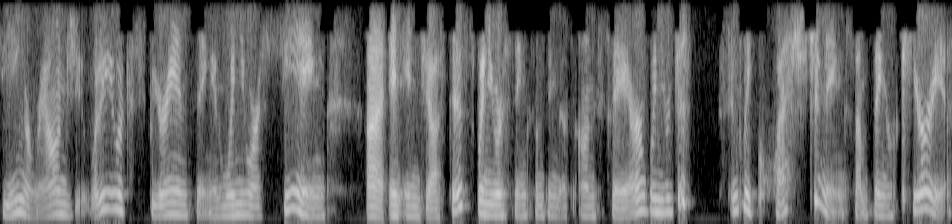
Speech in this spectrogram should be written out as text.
seeing around you? What are you experiencing? And when you are seeing uh, an injustice, when you are seeing something that's unfair, when you're just simply questioning something or curious,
